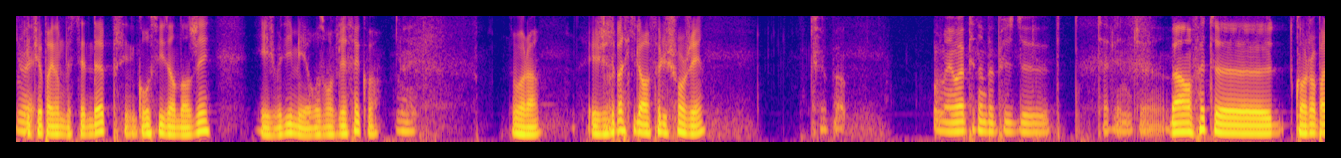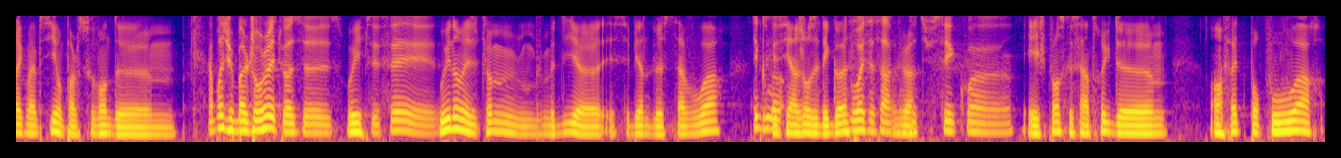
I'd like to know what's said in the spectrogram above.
Et Ouais. tu vois, par exemple, le stand-up, c'est une grosse mise en danger. Et je me dis, mais heureusement que je l'ai fait, quoi. Ouais. Voilà. Et je sais pas ce qu'il aurait fallu changer. Je sais pas. Mais ouais, peut-être un peu plus de challenge. euh. Bah, en fait, euh, quand j'en parle avec ma psy, on parle souvent de. Après, tu peux pas le changer, tu vois. C'est Oui. fait. et- Oui, non, mais tu vois, je me dis, euh, et c'est bien de le savoir. Parce que si un jour j'ai des gosses. Ouais, c'est ça. tu comme vois. ça, tu sais quoi. euh. Et je pense que c'est un truc de. En fait, pour pouvoir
